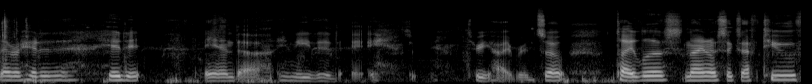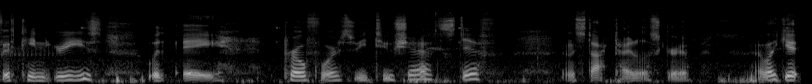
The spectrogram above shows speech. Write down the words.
never hit it, hit it, and uh, I needed a three hybrid. So Titleist 906 F2, 15 degrees, with a Pro Force V2 shaft, stiff, and a stock Titleist grip. I like it.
